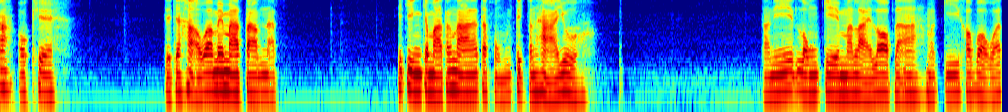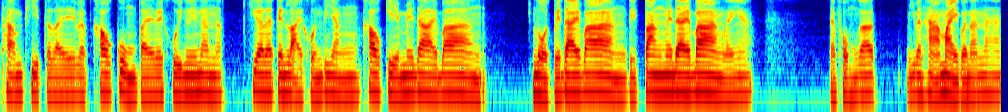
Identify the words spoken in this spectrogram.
อะโอเค เดี๋ยวจะหาว่าไม่มาตามนัด ที่จริงจะมาตั้งนานนะ แต่ผมติดปัญหาอยู่ ตอนนี้ลงเกมมาหลายรอบแล้วอะเมื่อกี้เขาบอกว่าทำผิดอะไรแบบเข้ากลุ่มไปไปคุยนู่นนนั่นนะเชื่อได้เป็นหลายคนที่ยังเข้าเกมไม่ได้บ้าง โหลดไปได้บ้าง ติดตั้งไม่ได้บ้างอะไรเงี้ย แต่ผมก็มีปัญหาใหม่กว่านั้นนะฮะ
